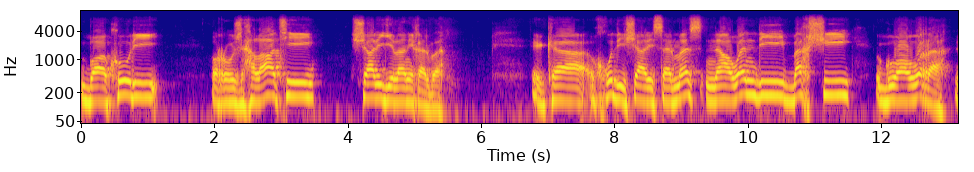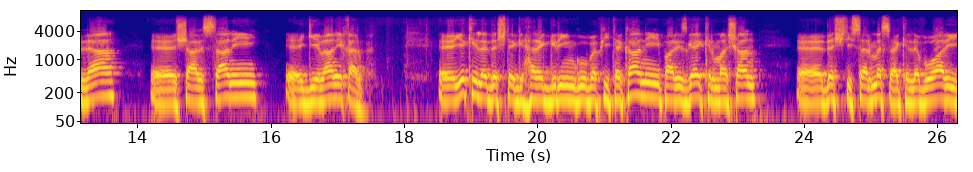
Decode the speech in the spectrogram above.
باکووری ڕۆژهەڵاتی شاری گیلانی غەربە کە خودی شاری سەرمەس ناوەندی بەخشی گواوڕە لە شارستانی گیلانی قەرب یەکێ لە دەشتێک هەرە گرینگ و بەپیتەکانی پاریزگای کرماشان دەشتی سەرمەسە کە لە بواری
